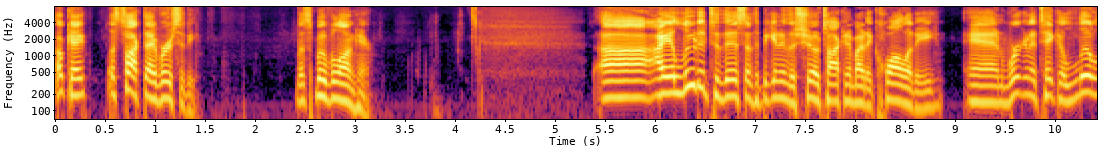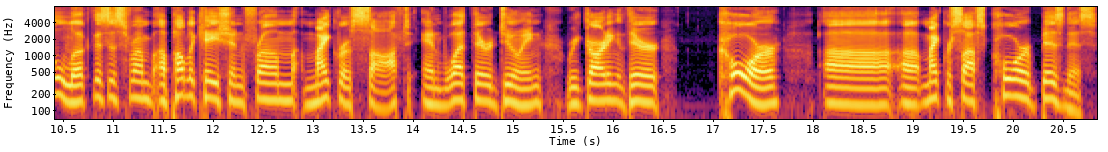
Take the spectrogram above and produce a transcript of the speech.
Okay, let's talk diversity. Let's move along here. Uh, I alluded to this at the beginning of the show talking about equality, and we're going to take a little look. This is from a publication from Microsoft and what they're doing regarding their core, uh, uh, Microsoft's core business.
